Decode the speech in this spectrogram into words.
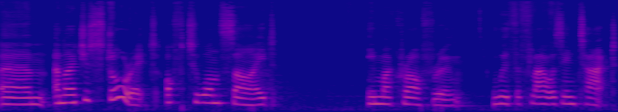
Um, and I just store it off to one side in my craft room with the flowers intact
